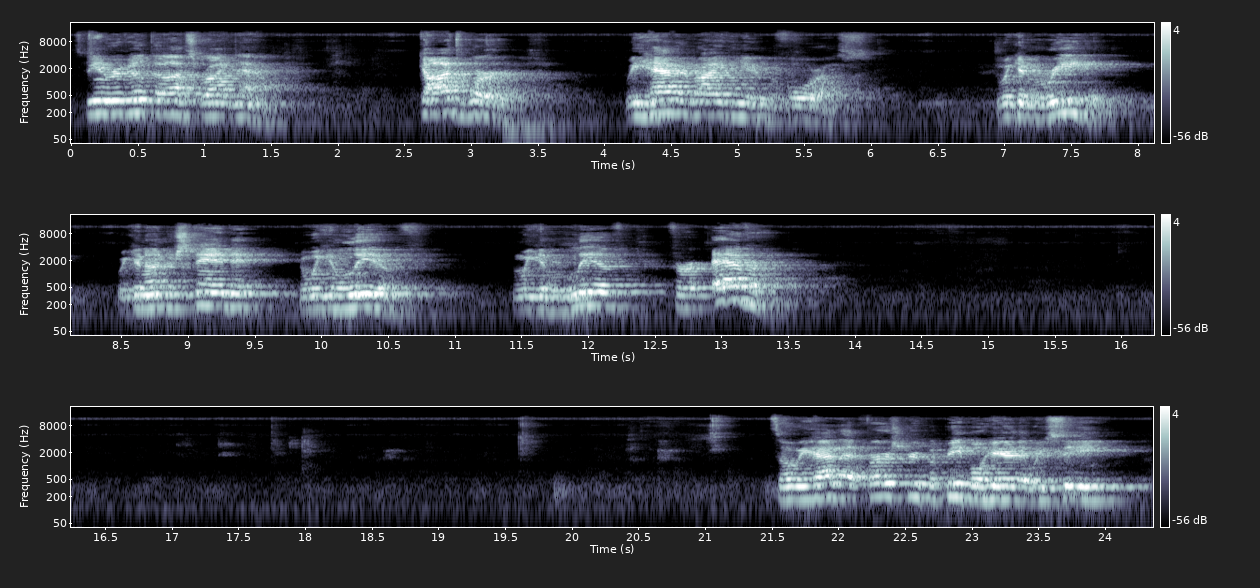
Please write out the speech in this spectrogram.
It's being revealed to us right now. God's Word. We have it right here before us. We can read it, we can understand it, and we can live. And we can live forever. So we have that first group of people here that we see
